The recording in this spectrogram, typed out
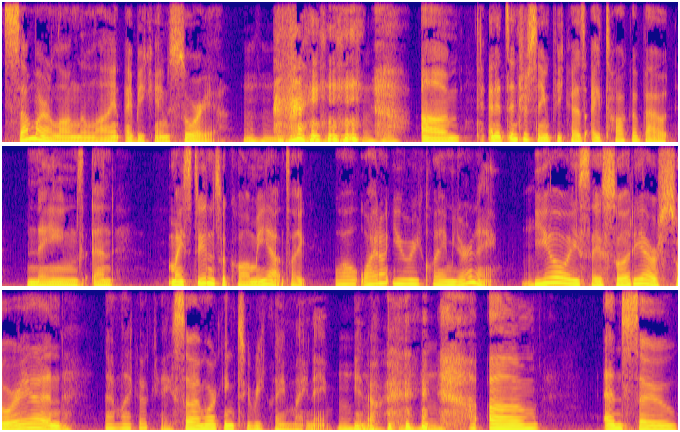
Somewhere along the line, I became Soria, mm-hmm. right? Mm-hmm. um, and it's interesting because I talk about names, and my students will call me out. It's like, well, why don't you reclaim your name? Mm-hmm. You always say Soria or Soria, and. I'm like, okay, so I'm working to reclaim my name, mm-hmm. you know. Mm-hmm. um, and so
